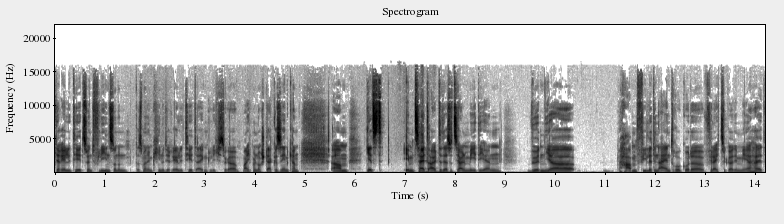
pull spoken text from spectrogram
der Realität zu entfliehen, sondern dass man im Kino die Realität eigentlich sogar manchmal noch stärker sehen kann. Ähm, jetzt im Zeitalter der sozialen Medien würden ja haben viele den Eindruck oder vielleicht sogar die Mehrheit,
